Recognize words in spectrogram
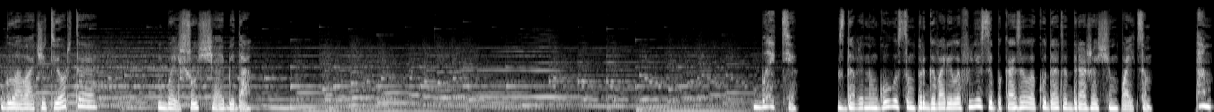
Глава четвертая. Большущая беда. «Бетти!» — сдавленным голосом проговорила Флис и показала куда-то дрожащим пальцем. «Там...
